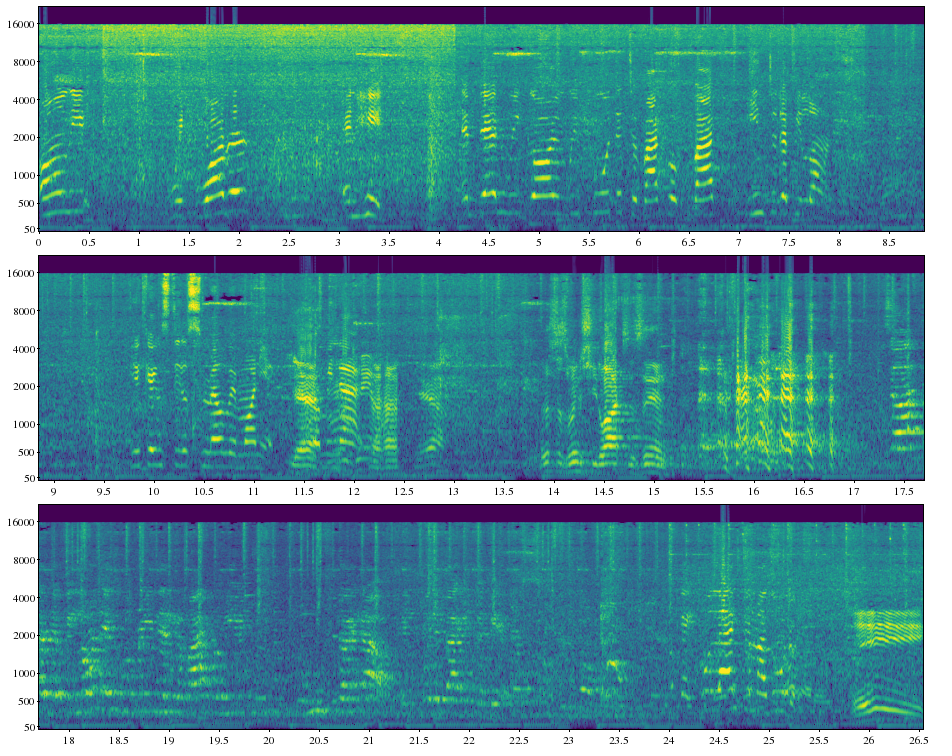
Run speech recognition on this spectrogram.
only with water and heat. And then we go and we put the tobacco back into the pilons. You can still smell the ammonia Yeah. coming out. Uh-huh. Yeah. This is when she locks us in. So after the pilones, we bring the tobacco here to dry it out and put it back in the beer. Okay, who likes the maduro? Hey.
